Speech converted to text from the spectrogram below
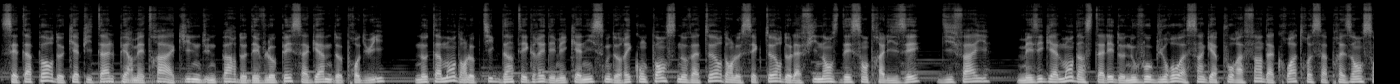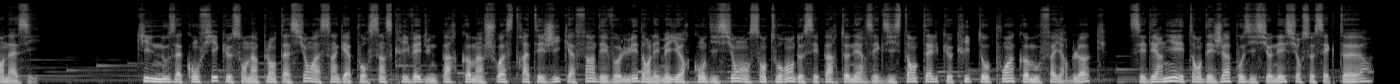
Cet apport de capital permettra à Kiln d'une part de développer sa gamme de produits, notamment dans l'optique d'intégrer des mécanismes de récompense novateurs dans le secteur de la finance décentralisée, DeFi, mais également d'installer de nouveaux bureaux à Singapour afin d'accroître sa présence en Asie. Qu'il nous a confié que son implantation à Singapour s'inscrivait d'une part comme un choix stratégique afin d'évoluer dans les meilleures conditions en s'entourant de ses partenaires existants tels que Crypto.com ou Fireblock, ces derniers étant déjà positionnés sur ce secteur,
